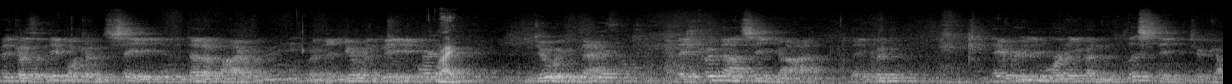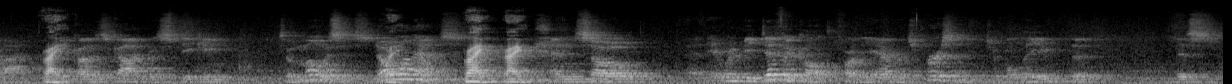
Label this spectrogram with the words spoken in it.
Because the people can see and identify with with a human being Right. doing that. They could not see God. They couldn't, they really weren't even listening to God. Right. Because God was speaking to Moses, no Right. one else. Right, right. And so it would be difficult for the average person to believe that this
